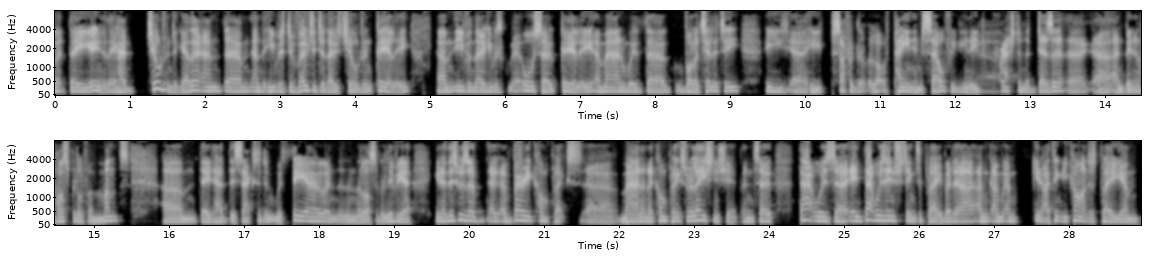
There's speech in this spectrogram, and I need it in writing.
but they you know they had children together, and um, and he was devoted to those children clearly, um, even though he was also clearly a man with uh, volatility. He uh, he suffered a lot of pain himself. He you know he crashed in the desert uh, uh, and been in hospital for months. Um, they'd had this accident with Theo, and then the loss of Olivia. You know this was a a, a very complex uh, man and a complex relationship, and so that was uh, it, that was interesting to play. But I'm, I'm, I'm you know I think you can't just play. Um,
